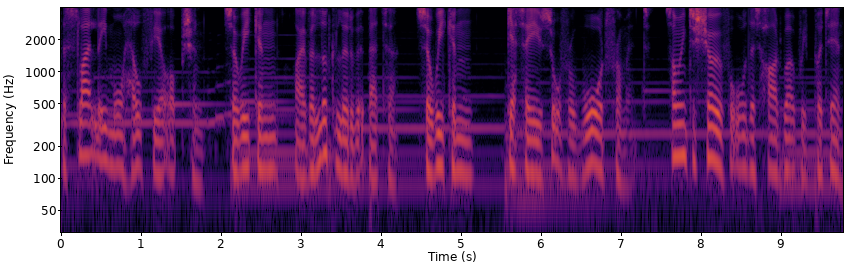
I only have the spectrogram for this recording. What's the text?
the slightly more healthier option, so we can either look a little bit better, so we can get a sort of reward from it, something to show for all this hard work we've put in.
